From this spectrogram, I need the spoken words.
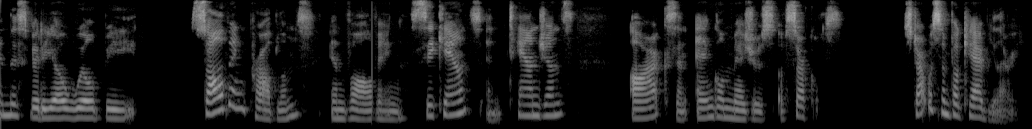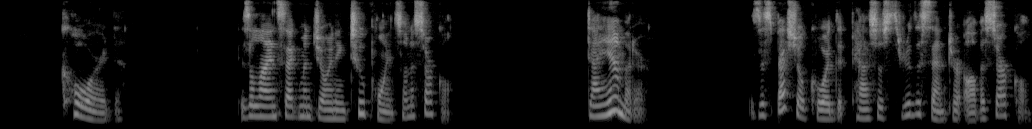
In this video, we'll be solving problems involving secants and tangents, arcs, and angle measures of circles. Start with some vocabulary. Chord is a line segment joining two points on a circle. Diameter is a special chord that passes through the center of a circle.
